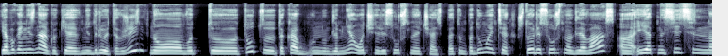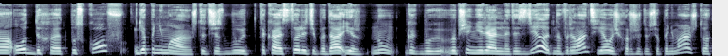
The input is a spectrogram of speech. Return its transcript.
Я пока не знаю, как я внедрю это в жизнь, но вот э, тут такая ну, для меня очень ресурсная часть. Поэтому подумайте, что ресурсно для вас. А, и относительно отдыха, отпусков, я понимаю, что это сейчас будет такая история, типа, да, Ир, ну, как бы вообще нереально это сделать. На фрилансе я очень хорошо это все понимаю, что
